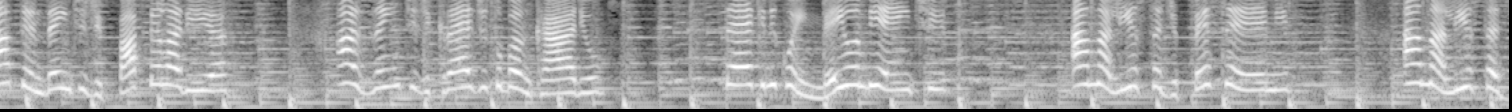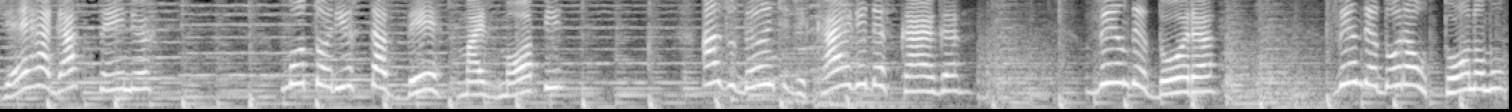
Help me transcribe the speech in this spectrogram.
atendente de papelaria, agente de crédito bancário, técnico em meio ambiente, analista de PCM, analista de RH sênior, motorista D mais MOP, ajudante de carga e descarga, vendedora, vendedor autônomo,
